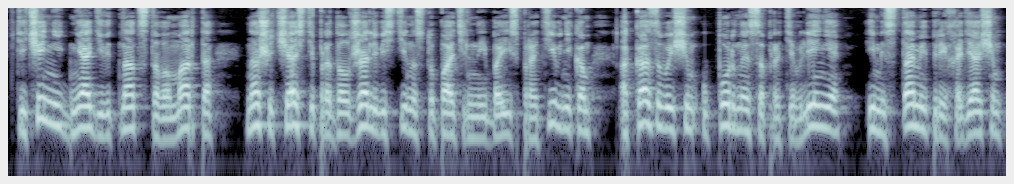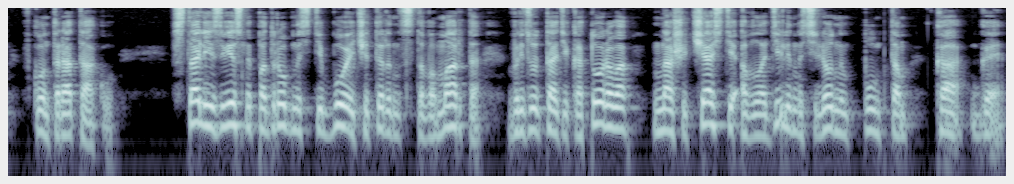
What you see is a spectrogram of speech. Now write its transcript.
В течение дня 19 марта наши части продолжали вести наступательные бои с противником, оказывающим упорное сопротивление и местами переходящим в контратаку. Стали известны подробности боя 14 марта, в результате которого наши части овладели населенным пунктом КГ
